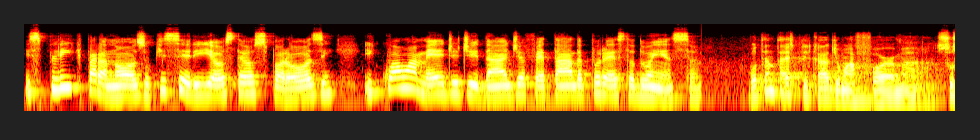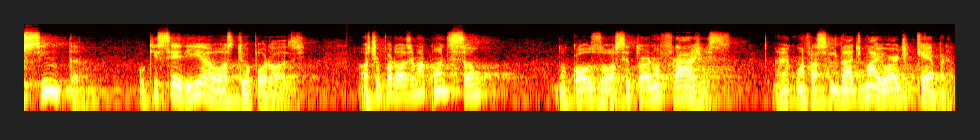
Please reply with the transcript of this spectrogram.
Explique para nós o que seria a osteosporose e qual a média de idade afetada por esta doença. Vou tentar explicar de uma forma sucinta o que seria a osteoporose. A osteoporose é uma condição no qual os ossos se tornam frágeis, né, com uma facilidade maior de quebra,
